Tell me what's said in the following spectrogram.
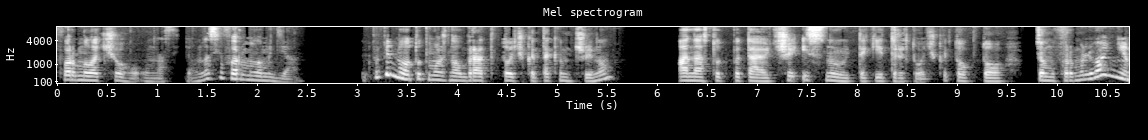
Формула чого у нас є? У нас є формула медіан. Відповідно, тут можна обрати точки таким чином. А нас тут питають, чи існують такі три точки. Тобто в цьому формулюванні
